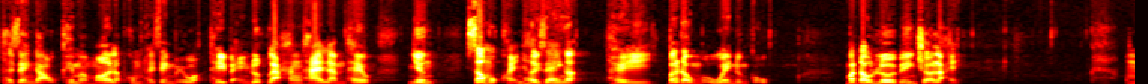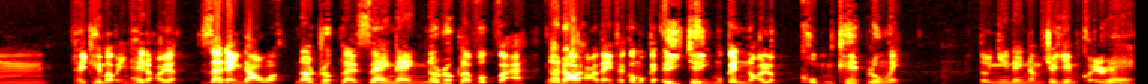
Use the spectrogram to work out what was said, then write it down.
thời gian đầu khi mà mới lập khung thời gian biểu á, thì bạn rất là hăng hái làm theo. Nhưng sau một khoảng thời gian á thì bắt đầu ngủ quen đường cũ bắt đầu lười biếng trở lại uhm, thì khi mà bạn thay đổi á giai đoạn đầu á nó rất là gian nan nó rất là vất vả. Nó đòi hỏi bạn phải có một cái ý chí một cái nội lực khủng khiếp luôn ấy. Tự nhiên đang nằm chơi game khỏe re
